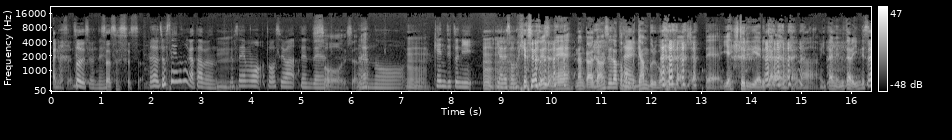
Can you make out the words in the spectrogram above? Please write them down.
ありますよね。そうですよね。そうそうそうそう。でも女性の方が多分、ん。女性も投資は全然そうですよあねのーうん。堅実にやれそうな気がします、ですね。なんか男性だと 本当はいギャンブル僕みたいにしちゃって、い、や一人でやるからみたいな痛い目見たらいいんですよ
